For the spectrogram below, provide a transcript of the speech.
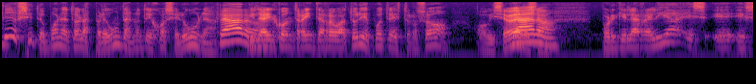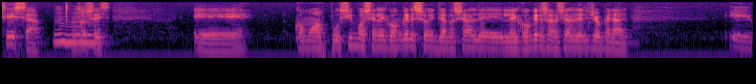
te, si te pone todas las preguntas, no te dejó hacer una. Y la, el contrainterrogatorio después te destrozó, o viceversa. Porque la realidad es, esa. Entonces, eh, como pusimos en el Congreso Internacional de, en el Congreso Nacional de Derecho Penal, eh,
